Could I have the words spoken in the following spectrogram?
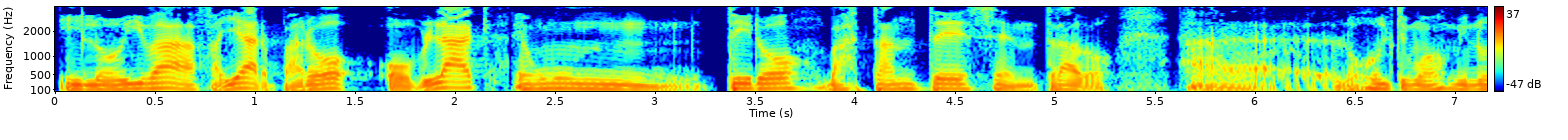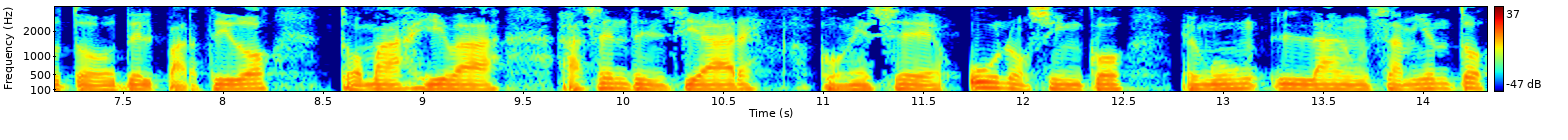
y lo iba a fallar. Paró Oblak en un tiro bastante centrado. A los últimos minutos del partido, Tomás iba a sentenciar con ese 1-5 en un lanzamiento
